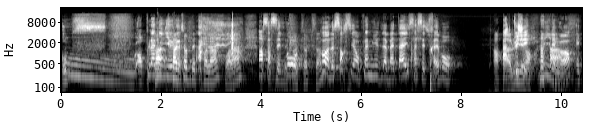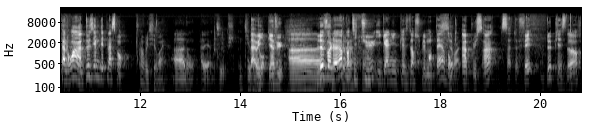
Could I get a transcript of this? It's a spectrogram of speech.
Ouh, en plein milieu. Pas top d'être là, voilà. Ah, ça c'est bon. Oh, le sorcier en plein milieu de la bataille, ça c'est très bon. Ah, ah lui il est mort. Lui il est mort et tu as le droit à un deuxième déplacement. Ah oui, c'est vrai. Ah, donc, allez, un petit, un petit Bah oui, bien vu. Euh, le voleur, quand il tue, il gagne une pièce d'or supplémentaire. Donc 1 plus 1, ça te fait 2 pièces d'or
